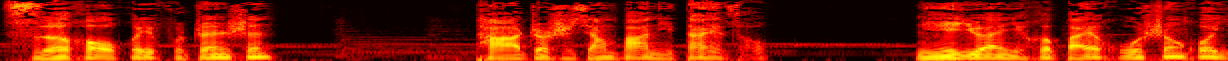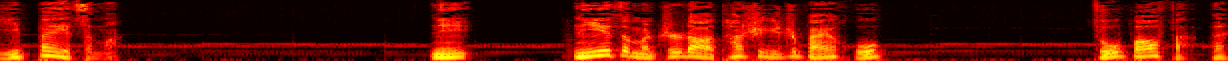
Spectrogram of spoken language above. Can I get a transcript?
死后恢复真身，他这是想把你带走。你愿意和白狐生活一辈子吗？”你，你怎么知道他是一只白狐？祖宝反问。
